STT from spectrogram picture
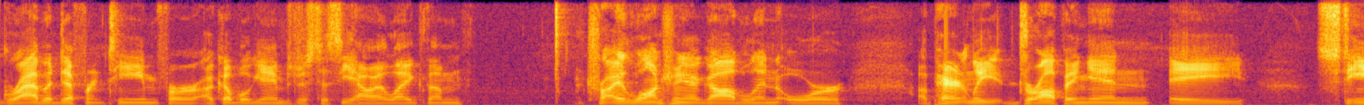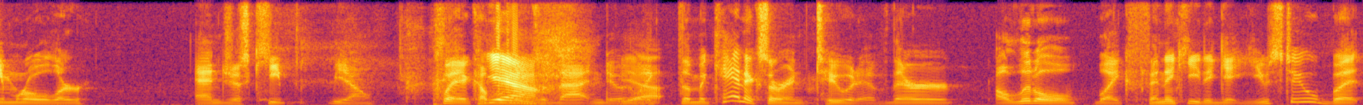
grab a different team for a couple games just to see how I like them. Try launching a goblin or apparently dropping in a steamroller and just keep you know play a couple Yeah. games of that and do it. Yeah. Like the mechanics are intuitive. They're a little like finicky to get used to, but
